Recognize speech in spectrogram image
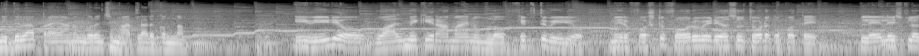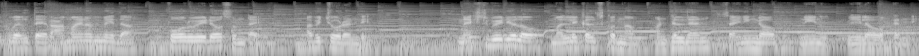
మిథిలా ప్రయాణం గురించి మాట్లాడుకుందాం. ఈ వీడియో వాల్మీకి రామాయణంలో ఫిఫ్త్ వీడియో. మీరు ఫస్ట్ ఫోర్ వీడియోస్ చూడకపోతే ప్లేలిస్ట్లోకి వెళ్తే రామాయణం మీద ఫోర్ వీడియోస్ ఉంటాయి. అవి చూడండి. నెక్స్ట్ వీడియోలో మళ్ళీ కలుసుకుందాం. అంటిల్ దెన్ సైనింగ్ ఆఫ్ నేను మీలో ఒకరిని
